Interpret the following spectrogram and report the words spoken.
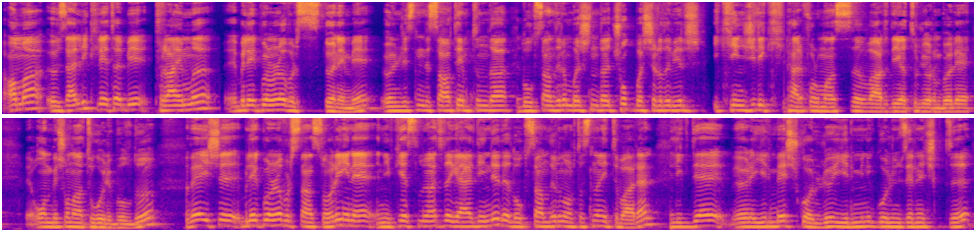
Ama özellikle tabii Prime'ı e, Blackburn Rovers dönemi. Öncesinde Southampton'da 90'ların başında çok başarılı bir ikincilik performansı var diye hatırlıyorum. Böyle 15-16 golü buldu. Ve işte Blackburn Rovers'tan sonra yine Newcastle United'a geldiğinde de 90'ların ortasından itibaren ligde böyle 25 gollü 20 golün üzerine çıktığı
